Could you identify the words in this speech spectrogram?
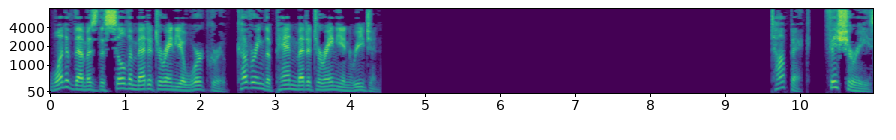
One of them is the Silva Mediterranea Workgroup, covering the Pan-Mediterranean region. Topic: Fisheries.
